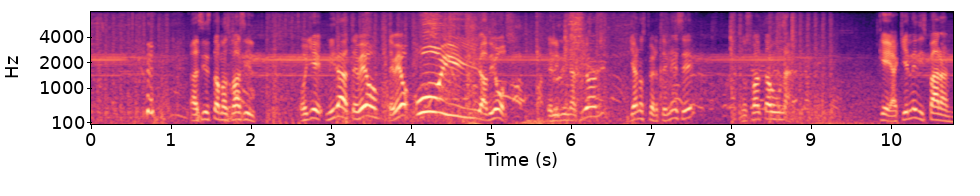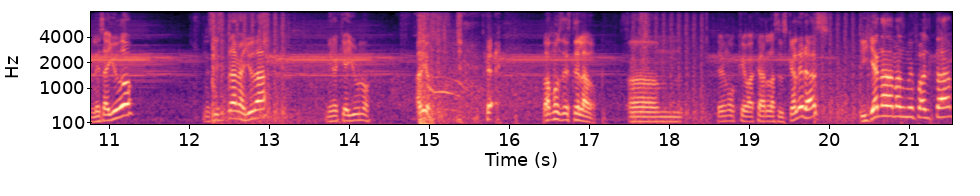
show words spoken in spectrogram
Así está más fácil. Oye, mira, te veo, te veo. ¡Uy! Adiós. Eliminación. Ya nos pertenece. Nos falta una. ¿Qué? ¿A quién le disparan? ¿Les ayudo? ¿Necesitan ayuda? Mira, aquí hay uno. Adiós. Vamos de este lado. tengo que bajar las escaleras. Y ya nada más me falta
